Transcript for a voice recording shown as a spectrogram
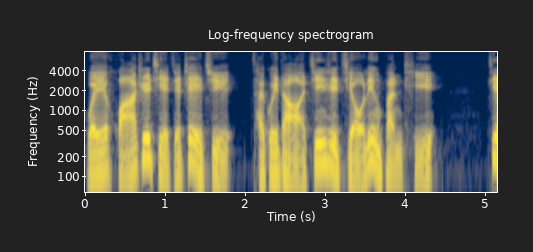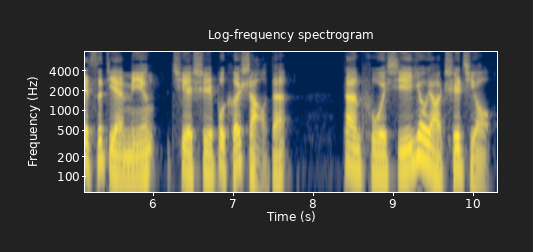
唯华之姐姐这句。”才归到今日酒令本题，借此点名，却是不可少的。但普席又要吃酒，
